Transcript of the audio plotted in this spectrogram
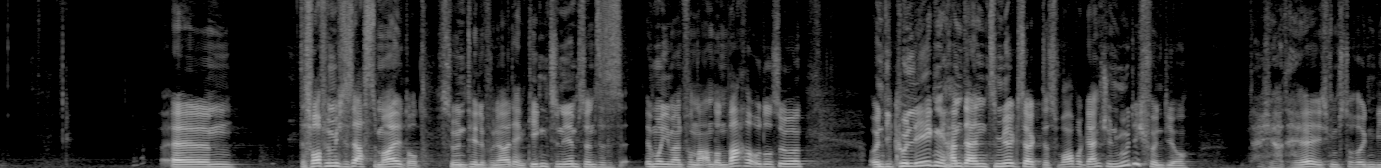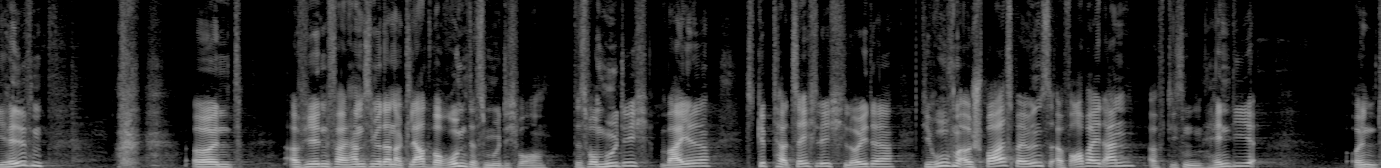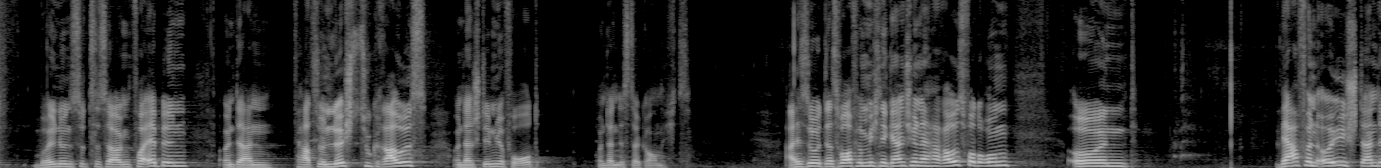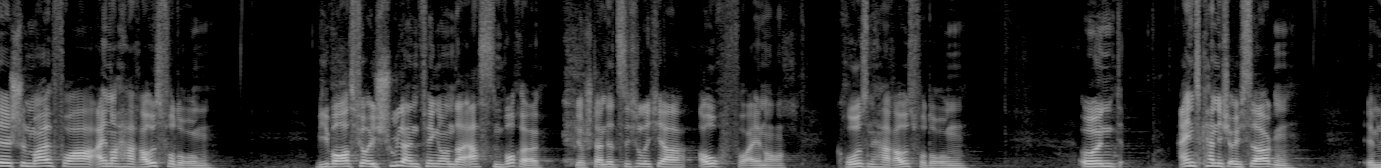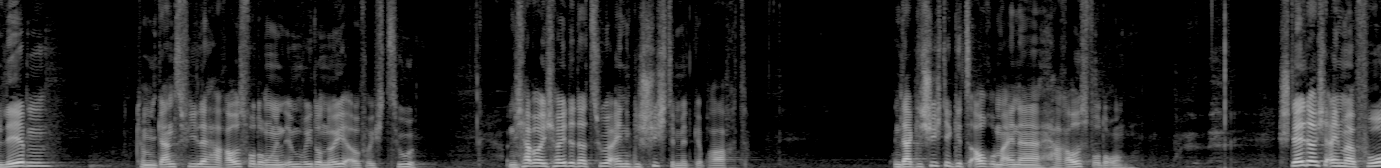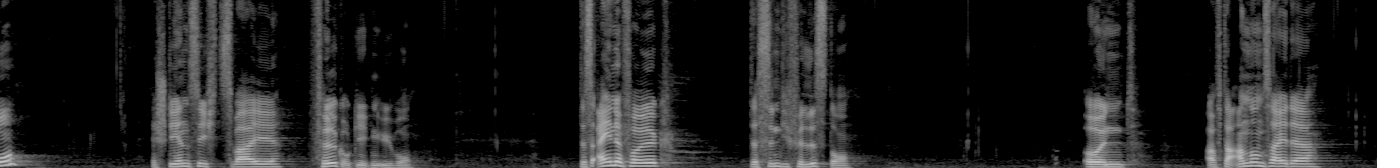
Ähm, das war für mich das erste Mal dort, so ein Telefonat entgegenzunehmen, sonst ist es immer jemand von einer anderen Wache oder so. Und die Kollegen haben dann zu mir gesagt, das war aber ganz schön mutig von dir. Ich dachte, hey, ich muss doch irgendwie helfen. Und auf jeden Fall haben sie mir dann erklärt, warum das mutig war. Das war mutig, weil es gibt tatsächlich Leute, die rufen aus Spaß bei uns auf Arbeit an, auf diesem Handy und wollen uns sozusagen veräppeln und dann fährt so ein Löschzug raus und dann stehen wir vor Ort und dann ist da gar nichts. Also das war für mich eine ganz schöne Herausforderung und wer von euch stand schon mal vor einer Herausforderung? Wie war es für euch Schulanfänger in der ersten Woche? Ihr standet sicherlich ja auch vor einer großen Herausforderung. Und eins kann ich euch sagen, im Leben kommen ganz viele Herausforderungen immer wieder neu auf euch zu. Und ich habe euch heute dazu eine Geschichte mitgebracht. In der Geschichte geht es auch um eine Herausforderung. Stellt euch einmal vor, es stehen sich zwei Völker gegenüber. Das eine Volk, das sind die Philister. Und auf der anderen Seite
